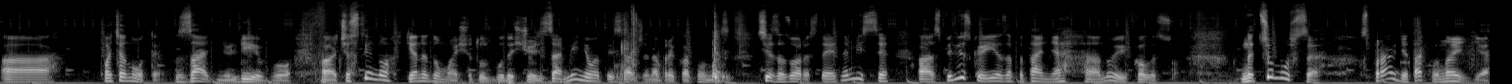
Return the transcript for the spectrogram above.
а, потягнути задню ліву частину. Я не думаю, що тут буде щось замінюватись, адже, наприклад, у нас всі зазори стоять на місці. А з підвіскою є запитання, ну і колесо. На цьому все. Справді так воно і є.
